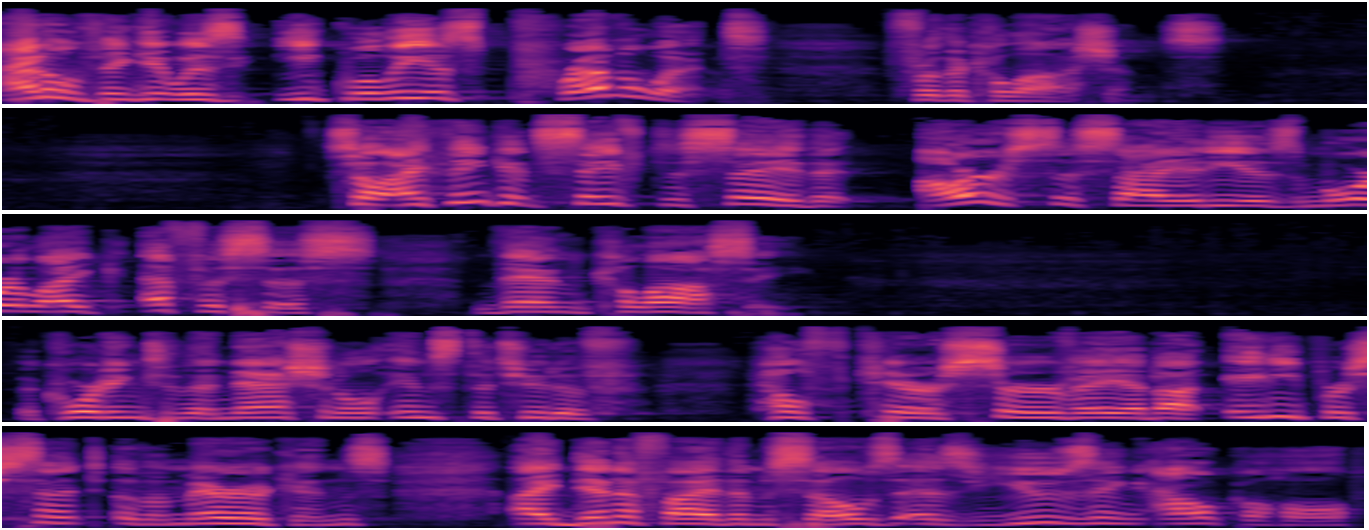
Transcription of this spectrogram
I don't think it was equally as prevalent for the Colossians. So I think it's safe to say that our society is more like Ephesus than Colossae. According to the National Institute of Healthcare survey, about 80% of Americans identify themselves as using alcohol,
